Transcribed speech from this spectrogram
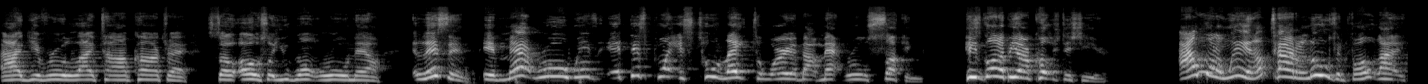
I give Rhule a lifetime contract. So, oh, so you won't Rhule now. Listen, if Matt Rhule wins, at this point, it's too late to worry about Matt Rhule sucking. He's going to be our coach this year. I want to win. I'm tired of losing, folks. Like,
